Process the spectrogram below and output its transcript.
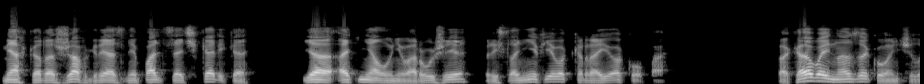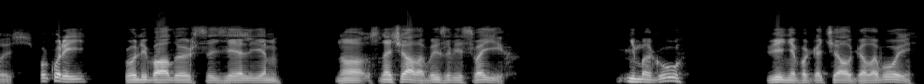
Мягко разжав грязные пальцы очкарика, я отнял у него оружие, прислонив его к краю окопа. «Пока война закончилась, покури, коли балуешься зельем, но сначала вызови своих». «Не могу», Веня покачал головой,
